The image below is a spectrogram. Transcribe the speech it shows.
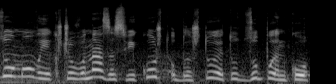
за умови, якщо вона за свій кошт облаштує тут зупинку.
